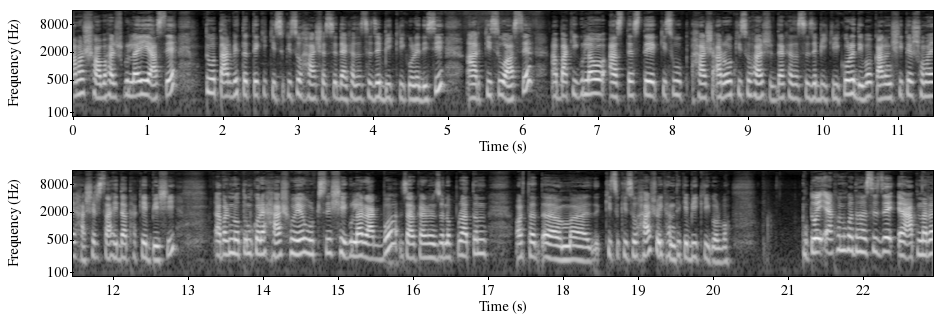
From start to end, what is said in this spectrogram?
আমার সব হাঁসগুলাই আছে। তো তার ভেতর থেকে কিছু কিছু হাঁস আছে, দেখা যাচ্ছে যে বিক্রি করে দিছি, আর কিছু আছে। আর বাকিগুলোও আস্তে আস্তে কিছু হাঁস, আরও কিছু হাঁস দেখা যাচ্ছে যে বিক্রি করে দিব, কারণ শীতের সময় হাঁসের চাহিদা থাকে বেশি। আবার নতুন করে হাঁস হয়ে উঠছে, সেগুলা রাখব, যার কারণের জন্য পুরাতন, অর্থাৎ কিছু কিছু হাঁস ওইখান থেকে বিক্রি করব। তো এখন কথা হচ্ছে যে আপনারা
